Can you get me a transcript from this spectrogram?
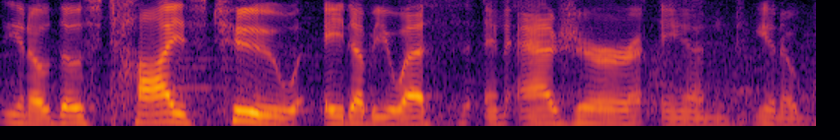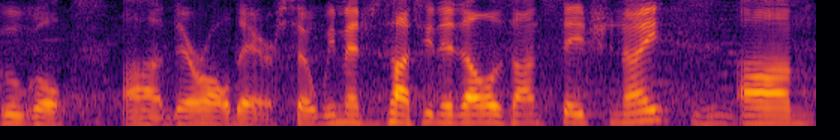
you know, those ties to AWS and Azure and you know, Google, uh, they're all there. So we mentioned Satya Nadella is on stage tonight. Mm -hmm. um,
